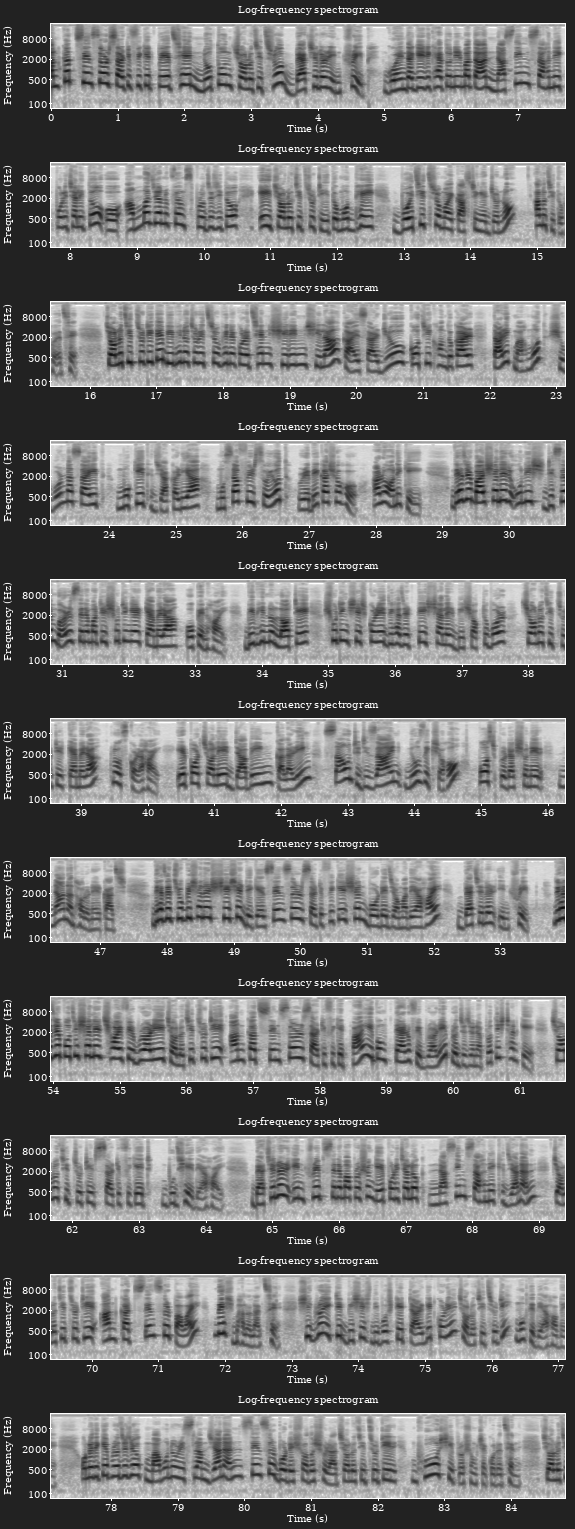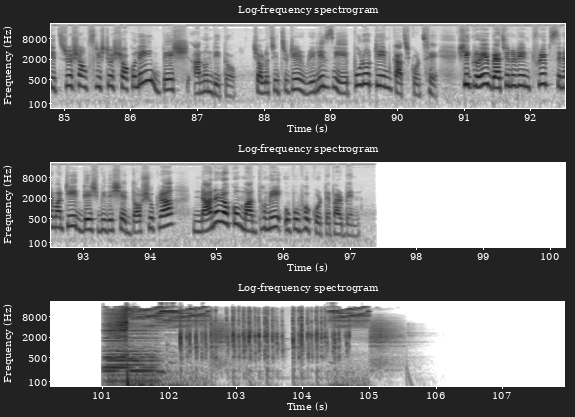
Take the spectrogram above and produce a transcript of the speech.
Uncut sensor certificate পেয়েছে নতুন চলচ্চিত্র ব্যাচেলর ইন ট্রিপ। গোয়েন্দাগিরি খ্যাত নির্মাতা নাসিম সাহনিক পরিচালিত ও আম্মাজান ফিল্মস প্রযোজিত এই চলচ্চিত্রটি ইতোমধ্যেই বৈচিত্র্যময় কাস্টিংয়ের জন্য আলোচিত হয়েছে। চলচ্চিত্রটিতে বিভিন্ন চরিত্রে অভিনয় করেছেন শিরিন শিলা কায়সার্জু কোচি খন্দকার তারিক মাহমুদ, সুবর্ণা সাইদ মুকিত জাকারিয়া, মুসাফির সৈয়দ রেবেকা সহ আরও অনেকেই। দুই হাজার বাইশ সালের উনিশ ডিসেম্বর সিনেমাটির শুটিংয়ের ক্যামেরা ওপেন হয়। বিভিন্ন লটে শুটিং শেষ করে দুই হাজার তেইশ সালের বিশ অক্টোবর চলচ্চিত্রটির ক্যামেরা ক্লোজ করা হয়। এরপর চলে dubbing, colouring, sound design, music সহ পোস্ট প্রোডাকশনের নানা ধরনের কাজ। দুই হাজার চব্বিশ সালের শেষের দিকে সেন্সর সার্টিফিকেশন বোর্ডে জমা দেওয়া হয় ব্যাচেলর ইন ট্রিপ। দুই হাজার পঁচিশ সালের ছয় ফেব্রুয়ারি চলচ্চিত্রটি আনকাট সেন্সর সার্টিফিকেট পায় এবং তেরো ফেব্রুয়ারি প্রযোজনা প্রতিষ্ঠানকে চলচ্চিত্রটির সার্টিফিকেট বুঝিয়ে দেওয়া হয়। ব্যাচেলর ইন ট্রিপ সিনেমা প্রসঙ্গে পরিচালক নাসিম সাহনিক জানান, চলচ্চিত্রটি আনকাট সেন্সর পাওয়ায় বেশ ভালো লাগছে। শীঘ্রই একটি বিশেষ দিবসকে টার্গেট করে চলচ্চিত্রটি মুক্তি দেওয়া হবে। অন্যদিকে প্রযোজক মামুনুর ইসলাম জানান, সেন্সর বোর্ডের সদস্যরা চলচ্চিত্রটির ভূয়সী প্রশংসা করেছেন। চলচ্চিত্র সংশ্লিষ্ট সকলেই বেশ আনন্দিত। চলচ্চিত্রটির রিলিজ নিয়ে পুরো টিম কাজ করছে। শীঘ্রই ব্যাচেলর ইন ট্রিপ সিনেমাটি দেশ বিদেশের দর্শকরা নানা রকম মাধ্যমে উপভোগ করতে পারবেন।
